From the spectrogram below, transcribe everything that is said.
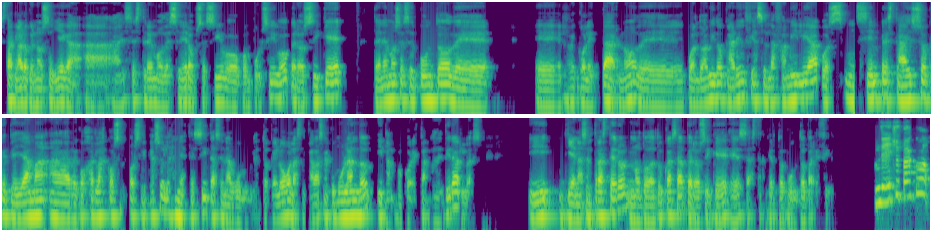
Está claro que no se llega a, ese extremo de ser obsesivo o compulsivo, pero sí que tenemos ese punto de eh, recolectar, ¿no? De cuando ha habido carencias en la familia, pues siempre está eso que te llama a recoger las cosas por si acaso las necesitas en algún momento, que luego las acabas acumulando y tampoco eres capaz de tirarlas. Y llenas el trastero, no toda tu casa, pero sí que es hasta cierto punto parecido. De hecho, Paco,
